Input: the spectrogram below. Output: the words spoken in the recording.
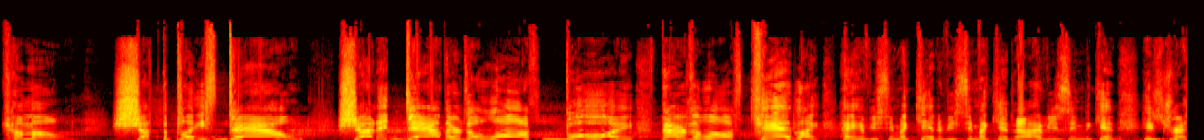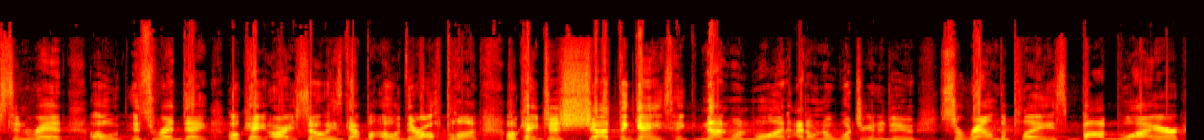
come on, shut the place down. Shut it down. There's a lost boy. There's a lost kid. Like, hey, have you seen my kid? Have you seen my kid? Uh, have you seen my kid? He's dressed in red. Oh, it's red day. Okay, all right, so he's got, oh, they're all blonde. Okay, just shut the gates. Hey, 911, I don't know what you're going to do. Surround the place, barbed wire,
